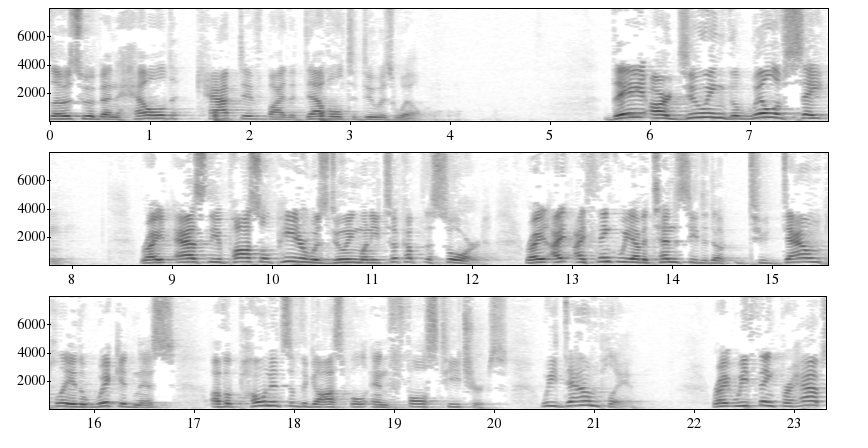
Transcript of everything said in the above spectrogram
those who have been held captive by the devil to do his will. They are doing the will of Satan, right? As the Apostle Peter was doing when he took up the sword, right? I, I think we have a tendency to, to downplay the wickedness of opponents of the gospel and false teachers. We downplay it, right? We think perhaps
